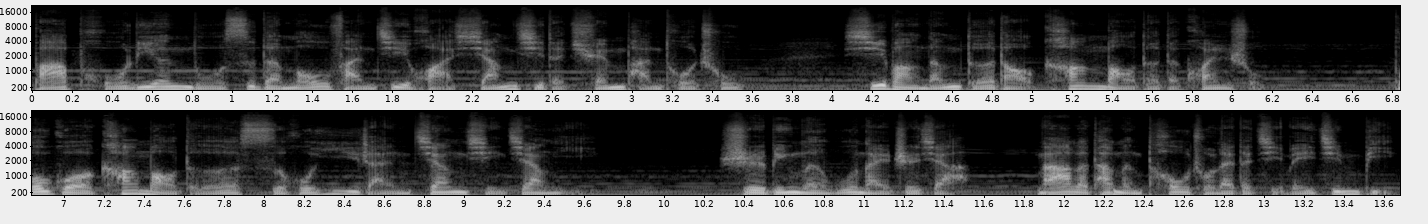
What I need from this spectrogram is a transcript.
把普利恩努斯的谋反计划详细的全盘托出，希望能得到康茂德的宽恕。不过，康茂德似乎依然将信将疑。士兵们无奈之下，拿了他们偷出来的几枚金币，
